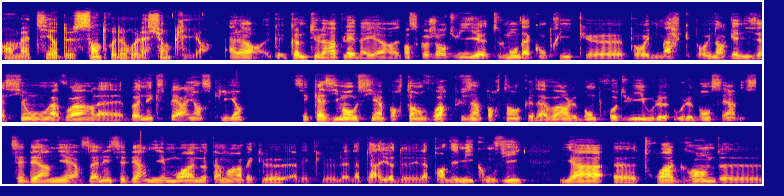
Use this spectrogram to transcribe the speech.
en matière de centre de relations clients. Alors, comme tu le rappelais d'ailleurs, je pense qu'aujourd'hui, euh, tout le monde a compris que pour une marque, pour une organisation, avoir la bonne expérience client, c'est quasiment aussi important, voire plus important que d'avoir le bon produit ou le, bon service. Ces dernières années, ces derniers mois, notamment avec, la période et la pandémie qu'on vit, il y a euh, trois grandes euh,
